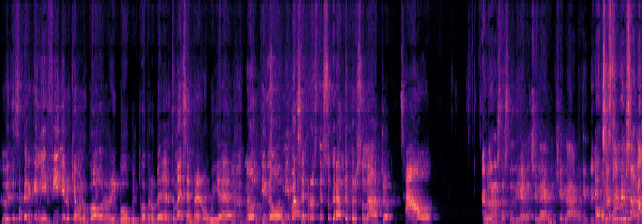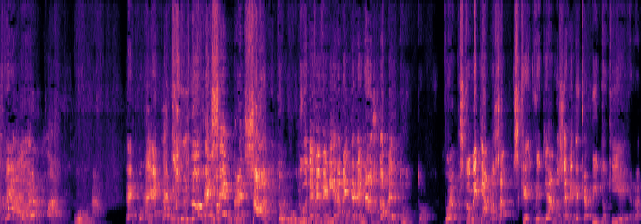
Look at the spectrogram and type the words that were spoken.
Dovete sapere che i miei figli lo chiamano Borribob, il povero Bert, ma è sempre lui, eh? Molti nomi, ma sempre lo stesso grande personaggio. Ciao! Allora sta storiella ce l'hai o non ce l'hai? Perché qui Eh, dopo ci la gente pensando, sa allora. Una. Ecco, chi è che Eh, arriva? È sempre il solito lui. Lui deve venire a mettere il naso dappertutto. Scommettiamo, vediamo se avete capito chi era,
